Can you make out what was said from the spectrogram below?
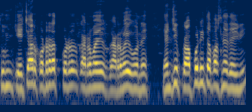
तुम याच्यावर कठोरात कठोर कारवाई कारवाई होणे यांची प्रॉपर्टी तपासण्यात यावी.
